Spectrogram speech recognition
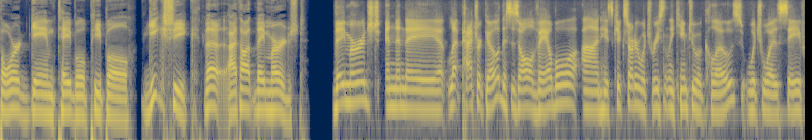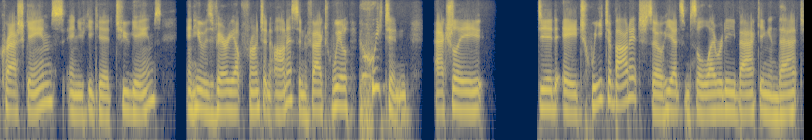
board game table people, Geek Chic, the I thought they merged. They merged and then they let Patrick go. This is all available on his Kickstarter, which recently came to a close, which was Save Crash Games, and you could get two games. And he was very upfront and honest. In fact, Wil Wheaton actually did a tweet about it. So he had some celebrity backing in that.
